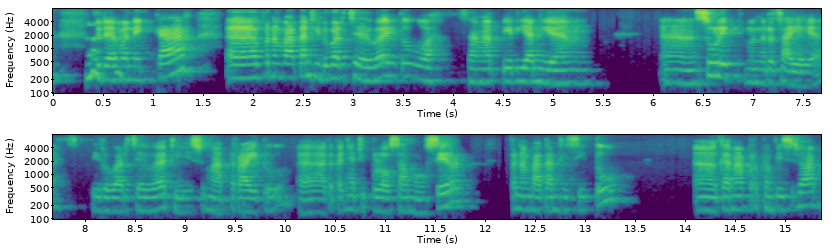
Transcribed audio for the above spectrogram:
sudah menikah. Eh, penempatan di luar Jawa itu wah sangat pilihan yang uh, sulit menurut saya ya. Di luar Jawa di Sumatera itu, tepatnya di Pulau Samosir, penempatan di situ karena program beasiswa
